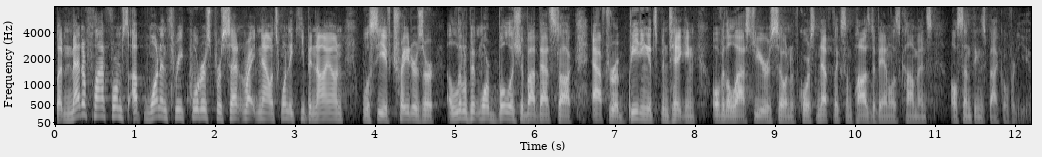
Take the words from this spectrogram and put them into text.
But Meta Platforms up one and three quarters percent right now. It's one to keep an eye on. We'll see if traders are a little bit more bullish about that stock after a beating it's been taking over the last year or so. And of course, Netflix and positive analyst comments. I'll send things back over to you.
